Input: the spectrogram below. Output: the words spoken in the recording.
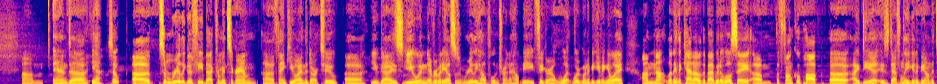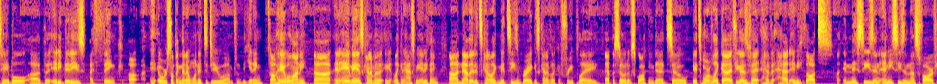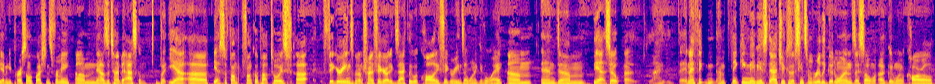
Um, and yeah, so uh, some really good feedback from Instagram. Uh, thank you, I in the Dark too. Uh, you guys, you and everybody else is really helpful in trying to help me figure out what we're going to be giving away. I'm not letting the cat out of the bag, but I will say um, the Funko Pop uh, idea is definitely going to be on the table. Uh, the itty bitties, I think, or something that I wanted to do um, from the beginning. Oh, hey, Walani. An AMA is kind of a like an Ask Me Anything. Now that it's kind of like mid-season break, it's kind of like a free play episode of Squawking Dead. So it's more of like uh, if you guys have had, have had any thoughts uh, in this season, any season thus far, if you have any personal questions for me, um, now's the time to ask them. But yeah, uh, yeah. So Fun- Funko Pop toys. Uh, figurines, but I'm trying to figure out exactly what quality figurines I want to give away. Um, and um, yeah, so uh, I, and I think I'm thinking maybe a statue because I've seen some really good ones. I saw a good one of Carl.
